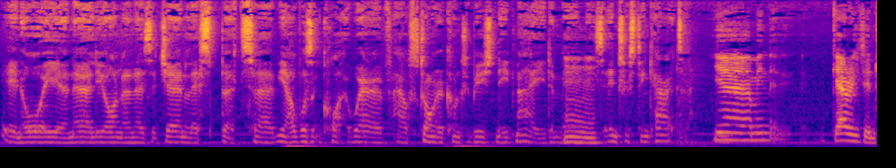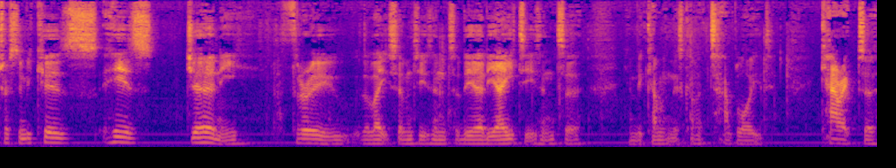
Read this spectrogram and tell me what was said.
in OI and early on and as a journalist, but uh, you know, I wasn't quite aware of how strong a contribution he'd made. I mean, mm. he's an interesting character. Yeah, I mean, Garry's interesting because his journey through the late 70s into the early 80s into him becoming this kind of tabloid character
